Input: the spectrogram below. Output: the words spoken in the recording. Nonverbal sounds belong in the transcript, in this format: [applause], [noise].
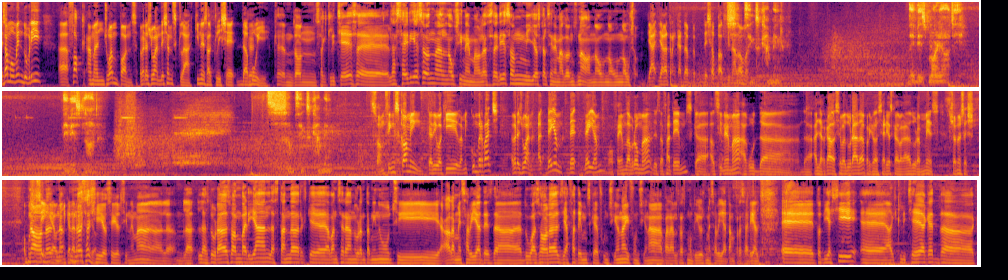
És el moment d'obrir uh, foc amb en Joan Pons. A veure, Joan, deixa'ns clar, quin és el clixé d'avui? Doncs el cliché és... Eh, les sèries són el nou cinema, o les sèries són millors que el cinema. Doncs no, no, no, no ho són. Ja, ja l'ha trencat. De... Deixa'l pel final, home. Something's coming. Maybe it's Moriarty. Maybe it's not. Something's coming, que diu aquí l'amic Cumberbatch. A veure, Joan, dèiem, de, dèiem, o fèiem la broma des de fa temps, que el cinema ha hagut d'allargar la seva durada perquè les sèries cada vegada duren més. Això no és així. O No, sí, no, no, mica de no és així, o sigui, el cinema, la, la, les durades van variant, l'estàndard que abans era 90 minuts i ara més aviat des de dues hores, ja fa temps que funciona i funciona per altres motius més aviat empresarials. Eh, tot i així, eh, el cliché aquest de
